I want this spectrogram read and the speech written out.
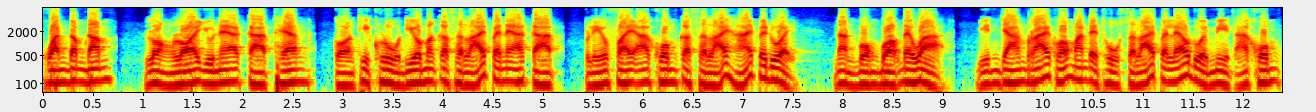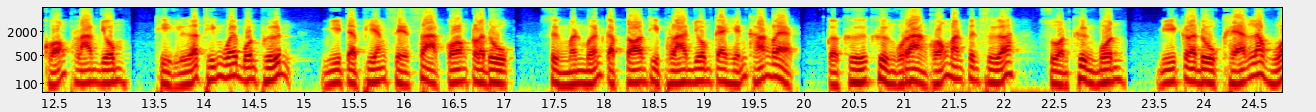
ควันดำๆล่องลอยอยู่ในอากาศแทน ก่อนที่ครู่เดียวมันก็สลายไปในอากาศ เปลวไฟอาคมก็สลายหายไปด้วย นั่นบ่งบอกได้ว่า วิญญาณร้ายของมันได้ถูกสลายไปแล้วด้วยมีดอาคมของพลานยม ที่เหลือทิ้งไว้บนพื้น มีแต่เพียงเศษซากกองกระดูก ซึ่งมันเหมือนกับตอนที่พลานยมแกเห็นครั้งแรก ก็คือครึ่งร่างของมันเป็นเสือ ส่วนครึ่งบน มีกระดูกแขนและหัว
